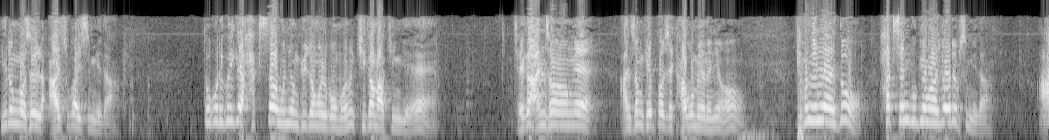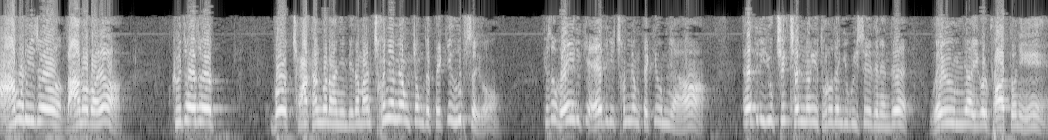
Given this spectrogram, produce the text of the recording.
이런 것을 알 수가 있습니다. 또 그리고 이게 학사 운영 규정을 보면은 기가 막힌 게 제가 안성에 안성 캠퍼스에 가보면은요 평일날도 학생 구경하기 어렵습니다. 아무리 저 많아봐야 그저 저 뭐 정확한 건 아닙니다만 천여 명 정도밖에 없어요. 그래서 왜 이렇게 애들이 천 명밖에 없냐? 애들이 6, 7천 명이 돌아다니고 있어야 되는데 왜 없냐 이걸 봤더니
